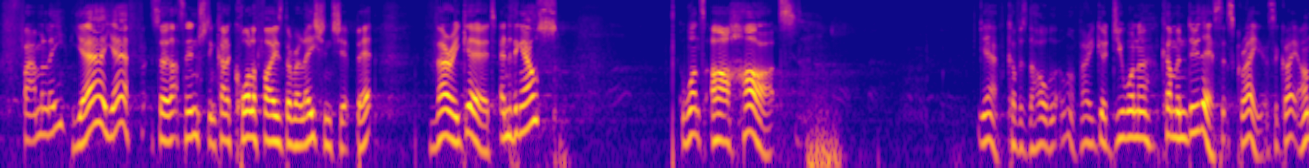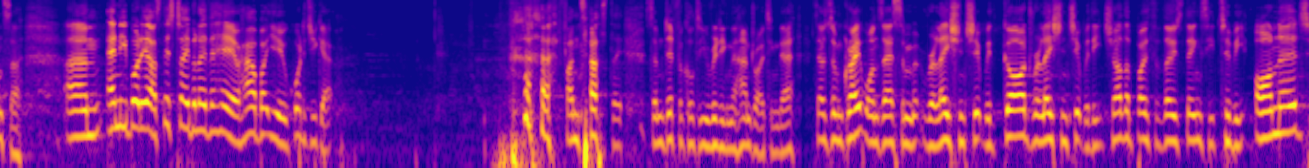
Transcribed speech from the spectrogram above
Family? Yeah, yeah. So that's an interesting kind of qualifies the relationship bit. Very good. Anything else? Wants our hearts. Yeah, covers the whole. Oh, very good. Do you want to come and do this? That's great. That's a great answer. Um, anybody else? This table over here. How about you? What did you get? Fantastic. Some difficulty reading the handwriting there. So some great ones there. Some relationship with God, relationship with each other. Both of those things. To be honoured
